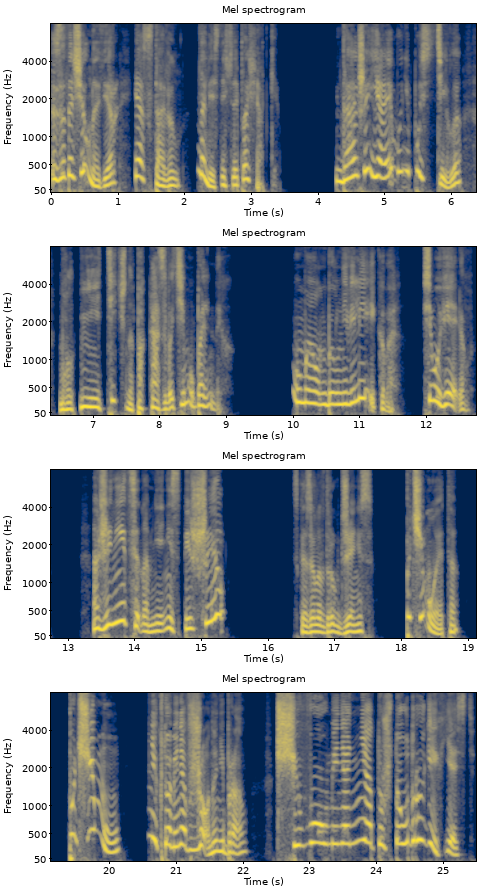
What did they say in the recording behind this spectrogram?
затащил наверх и оставил на лестничной площадке. Дальше я его не пустила, мол, неэтично показывать ему больных. Ума он был невеликого, всему верил. А жениться на мне не спешил, — сказала вдруг Дженнис. — Почему это? Почему? Никто меня в жены не брал. Чего у меня нету, что у других есть?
